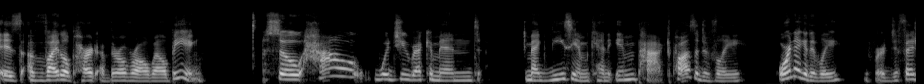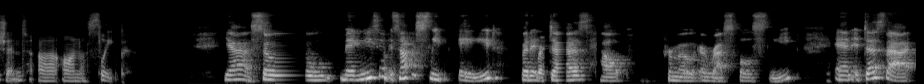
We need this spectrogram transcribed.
is a vital part of their overall well-being so how would you recommend magnesium can impact positively or negatively if we're deficient uh, on sleep yeah so magnesium it's not a sleep aid but it right. does help promote a restful sleep. And it does that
